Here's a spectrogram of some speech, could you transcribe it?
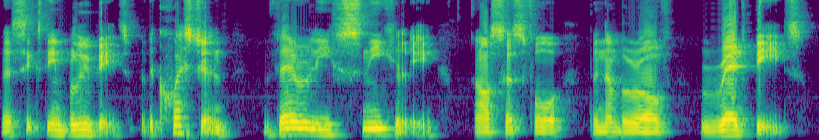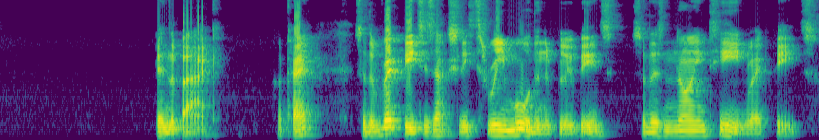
there's 16 blue beads. But the question verily sneakily asks us for the number of red beads in the bag. Okay, so the red beads is actually three more than the blue beads, so there's 19 red beads.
